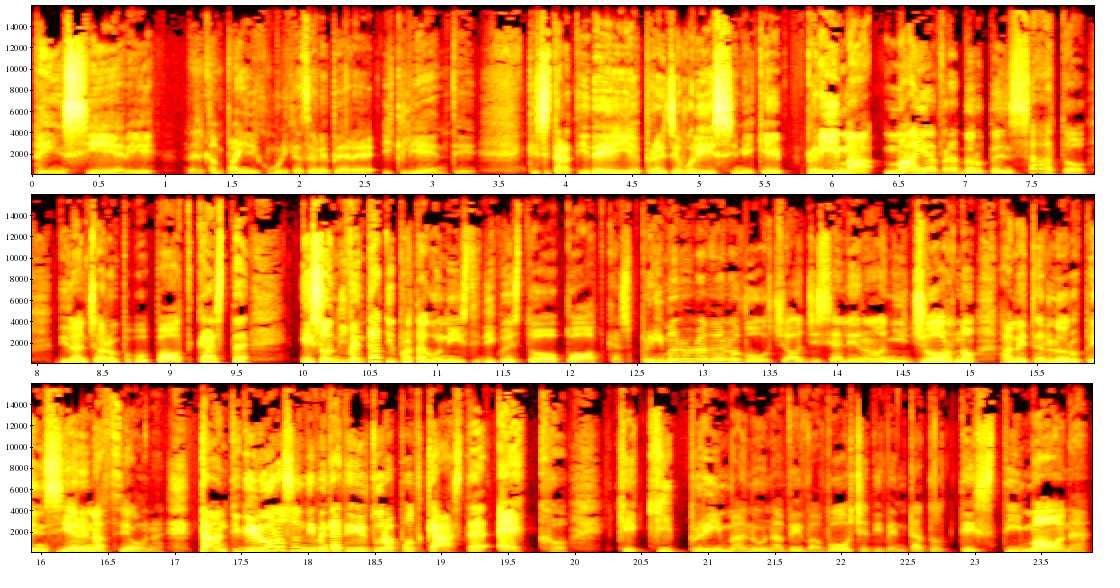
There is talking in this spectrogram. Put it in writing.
pensieri nelle campagne di comunicazione per i clienti, che si tratti dei pregevolissimi che prima mai avrebbero pensato di lanciare un proprio podcast e sono diventati protagonisti di questo podcast. Prima non avevano voce, oggi si allenano ogni giorno a mettere il loro pensiero in azione. Tanti di loro sono diventati addirittura podcaster. Ecco che chi prima non aveva voce è diventato testimone.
